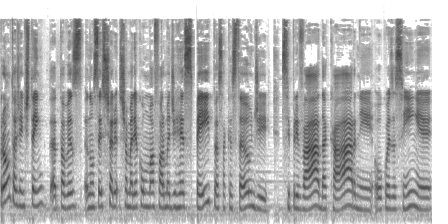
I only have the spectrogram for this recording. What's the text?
pronto, a gente tem, eh, talvez, eu não sei se chamaria como uma forma de respeito essa questão de se privar da carne ou coisa assim. e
